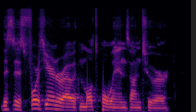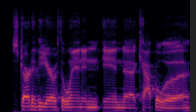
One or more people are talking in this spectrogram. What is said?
this is his fourth year in a row with multiple wins on tour started the year with a win in in uh, Kapalua,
